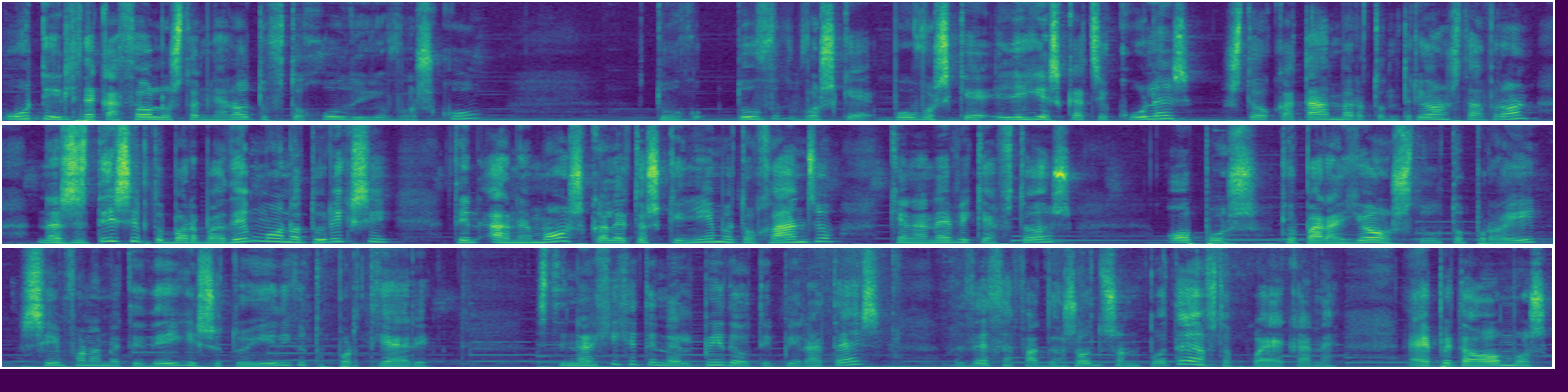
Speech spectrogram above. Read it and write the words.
Ούτε ήλθε καθόλου στο μυαλό του φτωχού του Βοσκού του, του βοσκε, που βοσκε λίγες κατσικούλες στο κατάμερο των τριών σταυρών να ζητήσει από τον Μπαρμπαδήμο να του ρίξει την ανεμόσκαλε το σκηνή με το γάντζο και να ανέβει και αυτός, όπως και ο παραγιός του, το πρωί, σύμφωνα με τη διήγηση του ίδιου του πορτιέρη. Στην αρχή είχε την ελπίδα ότι οι πειρατές δεν θα φανταζόντουσαν ποτέ αυτό που έκανε. Έπειτα όμως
